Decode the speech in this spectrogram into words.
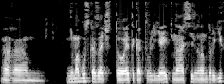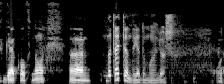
Не могу сказать, что это как-то влияет на сильно на других игроков, но... На Тайтенда, я думаю, Леш. Вот,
